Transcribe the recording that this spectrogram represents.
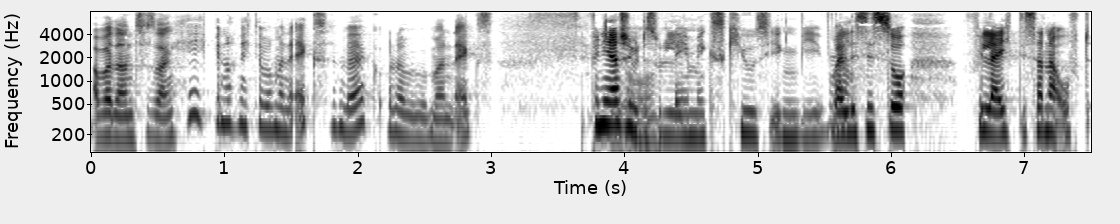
Aber dann zu sagen, hey, ich bin noch nicht über meine Ex hinweg oder über meinen Ex. Finde ich auch schon wieder so lame Excuse irgendwie. Weil Ja. es ist so, vielleicht, sind auch oft,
